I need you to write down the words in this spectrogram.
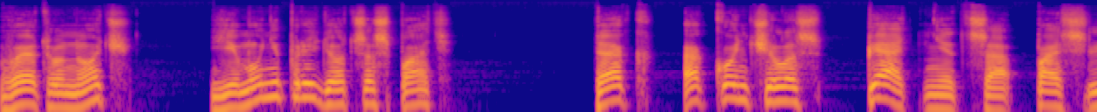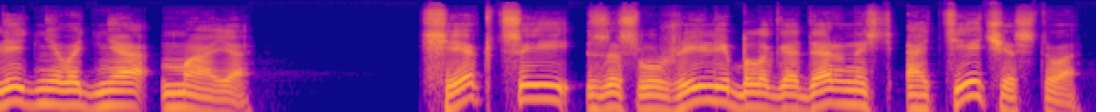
В эту ночь ему не придется спать. Так окончилась пятница последнего дня мая. Секции заслужили благодарность Отечества —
